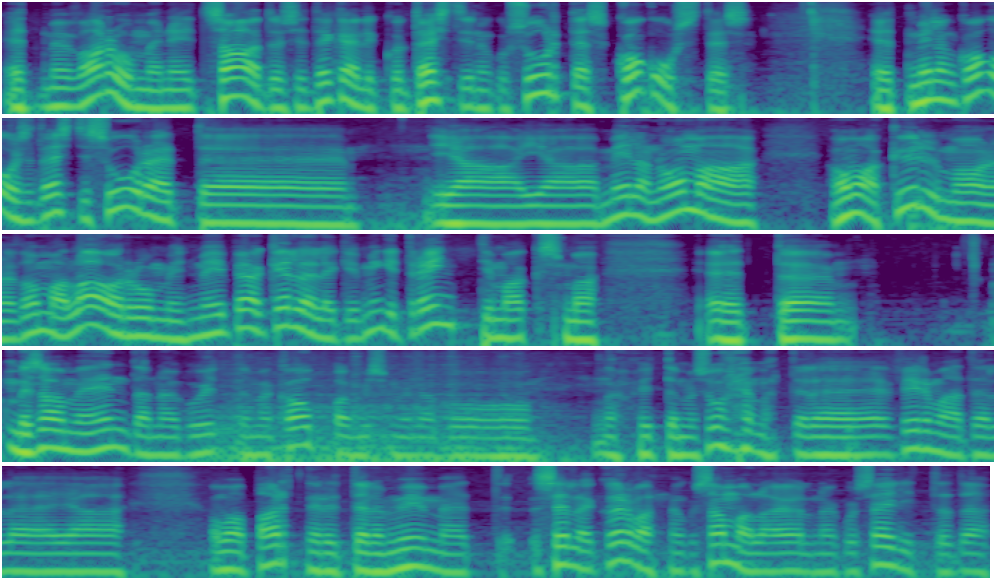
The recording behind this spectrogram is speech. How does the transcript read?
et me varume neid saadusi tegelikult hästi nagu suurtes kogustes. et meil on kogused hästi suured äh, ja, ja meil on oma, oma külmhooned, oma laoruumid, me ei pea kellelegi mingit renti maksma. et äh, me saame enda nagu ütleme kaupa, mis me nagu noh, ütleme suurematele firmadele ja oma partneritele müüme, et selle kõrvalt nagu samal ajal nagu säilitada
